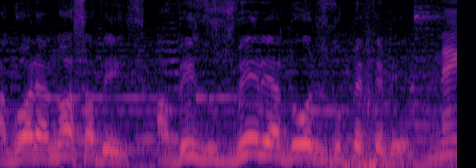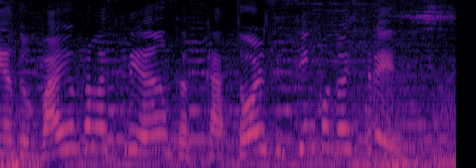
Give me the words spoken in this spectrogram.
Agora é a nossa vez, a vez dos vereadores do PTB. Nem do Bairro pelas Crianças, 14523.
